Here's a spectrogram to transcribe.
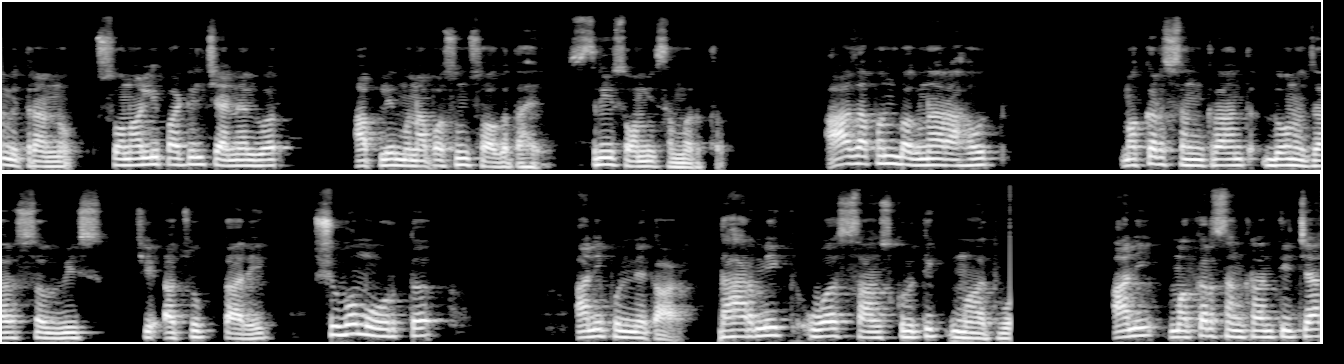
मित्रांनो सोनाली पाटील चॅनलवर आपले मनापासून स्वागत आहे. श्री स्वामी समर्थ. आज आपण बघणार आहोत मकर संक्रांत दोन हजार सव्वीस ची अचूक तारीख शुभ मुहूर्त आणि पुण्यकाळ. धार्मिक व सांस्कृतिक महत्त्व आणि मकर संक्रांतीच्या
